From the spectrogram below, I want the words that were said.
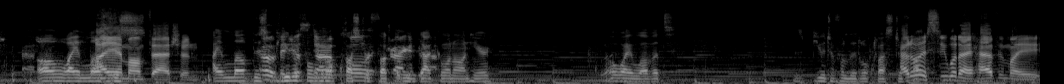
fashion. fashion. Oh, I love I this. am on fashion. I love this Oh, beautiful uh, little call it clusterfuck that we've got going on here. Oh, I love it. This beautiful little clusterfuck. How do I see what I have in my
